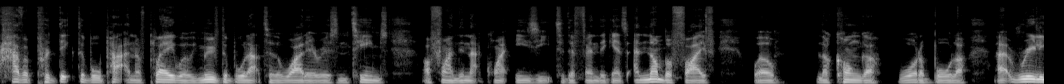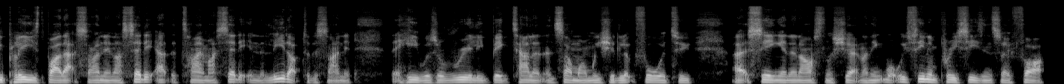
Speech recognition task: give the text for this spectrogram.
have a predictable pattern of play where we move the ball out to the wide areas and teams are finding that quite easy to defend against. And number five, well, Lokonga, what a baller. Uh, really pleased by that signing. I said it at the time, I said it in the lead up to the signing that he was a really big talent and someone we should look forward to uh, seeing in an Arsenal shirt. And I think what we've seen in preseason so far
